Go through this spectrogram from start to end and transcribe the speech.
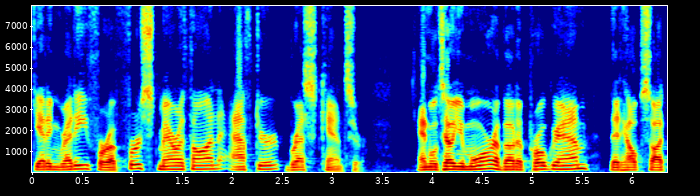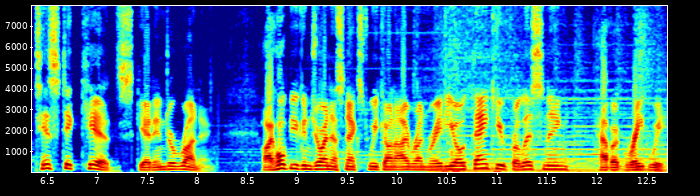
getting ready for a first marathon after breast cancer. And we'll tell you more about a program that helps autistic kids get into running. I hope you can join us next week on iRun Radio. Thank you for listening. Have a great week.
